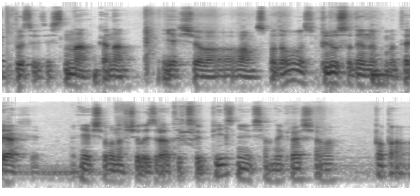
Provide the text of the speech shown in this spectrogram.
Підписуйтесь на канал, якщо вам сподобалось. Плюс один у коментарях, якщо ви навчились грати цю пісню. І всього найкращого. Па-па.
